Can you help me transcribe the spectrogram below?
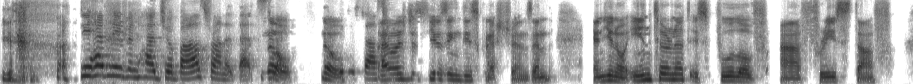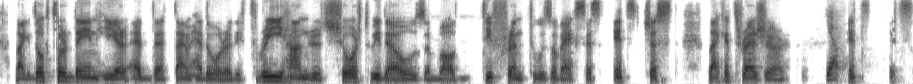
you hadn't even had your bars run at that stage. no no i was just using these questions and and you know internet is full of uh, free stuff like Dr. Dain Heer at that time had already 300 short videos about different tools of access. It's just like a treasure. Yeah. It's it's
